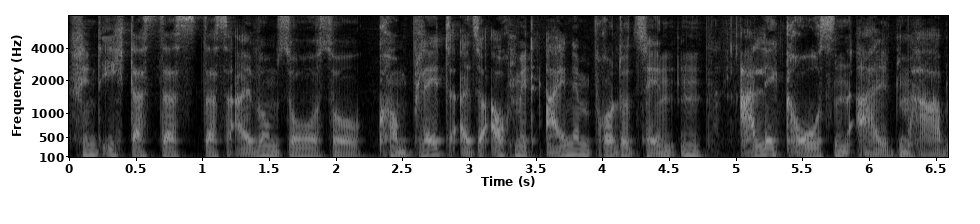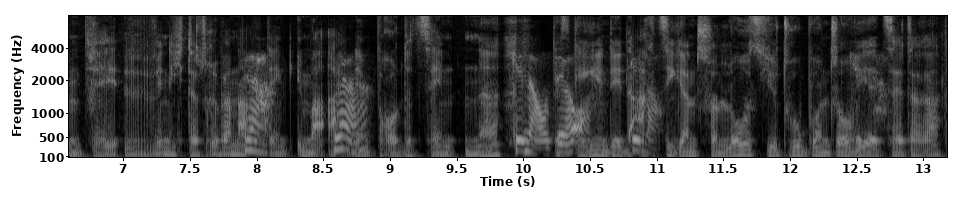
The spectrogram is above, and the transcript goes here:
finde ich, dass das, das Album so, so komplett, also auch mit einem Produzenten, alle großen Alben haben, wenn ich darüber nachdenke, immer ja. einen Produzenten, ne? Genau. Das ging in den genau. 80ern schon los, YouTube und Jovi genau. etc.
